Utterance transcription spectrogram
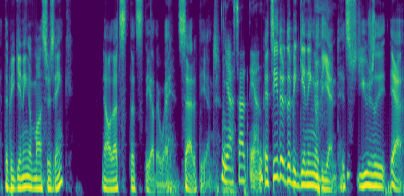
At the beginning of Monsters Inc. No, that's that's the other way. It's sad at the end. Yeah, sad at the end. It's either the beginning or the end. It's usually yeah.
